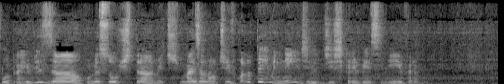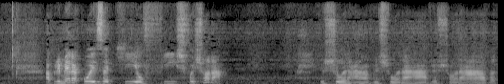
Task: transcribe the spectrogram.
foi para revisão, começou os trâmites, mas eu não tive. Quando eu terminei de, de escrever esse livro, a primeira coisa que eu fiz foi chorar. Eu chorava, eu chorava, eu chorava,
